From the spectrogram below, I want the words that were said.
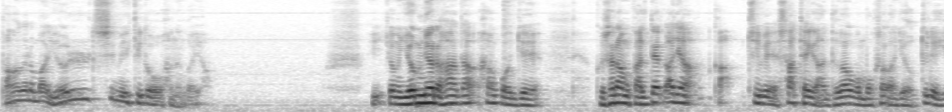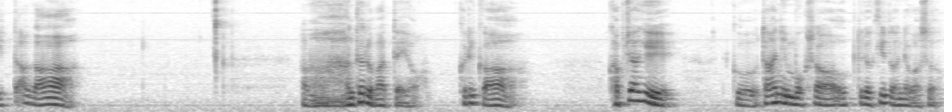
방언으로 막 열심히 기도하는 거예요. 좀 염려를 하다 하고 이제 그 사람 갈 때까지 집에 사택에 안 들어가고 목사가 이제 엎드려 있다가 아마 안 들어봤대요. 그러니까 갑자기 그 담임 목사가 엎드려 기도하는데 와서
